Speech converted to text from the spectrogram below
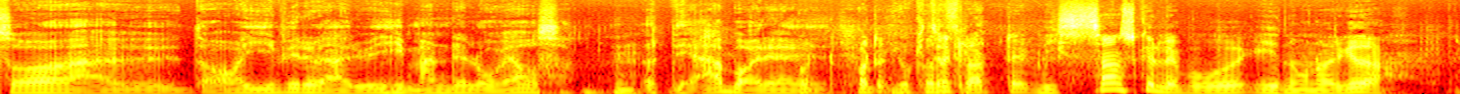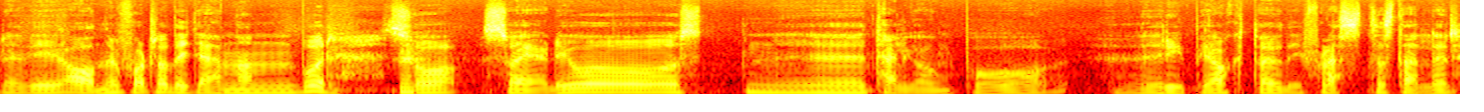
så er, da Iver, er du i himmelen, det lover jeg også. Det er bare for, for, for det er klart, hvis han skulle bo i Nord-Norge, da for Vi aner jo fortsatt ikke hvor han bor. Så, så er det jo eh, tilgang på eh, rypejakt. Er jo de fleste steder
